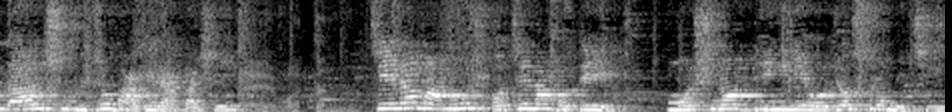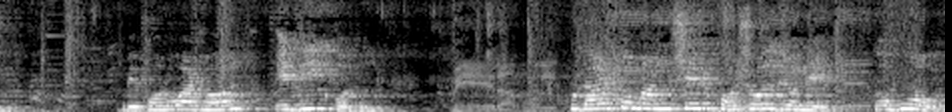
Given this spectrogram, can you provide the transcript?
লাল সূর্য ভাগের আকাশে। চেনা মানুষ অচেনা হতে মসনদ ডিঙিয়ে অজস্র মিছিল। বেপরোয়া ঢল এদিক ওদিক। ক্ষুধার্ত মানুষের ফসল জলে তবুও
